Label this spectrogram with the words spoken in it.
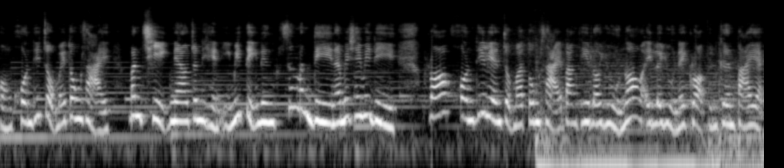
ของคนที่จบไม่ตรงสาย มันฉีกแนวจนเห็นอีกมิติหนึ่งซึ่งมันดีนะไม่ใช่ไม่ดี เพราะคนที่เรียนจบมาตรงสายบางทีเราอยู่นอกไอเราอยู่ในกรอบจนเกินไปอะ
